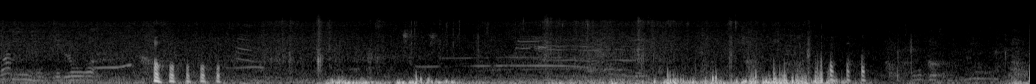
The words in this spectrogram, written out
ว่ามีหกกิโลอะ โ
